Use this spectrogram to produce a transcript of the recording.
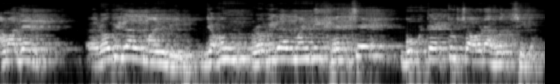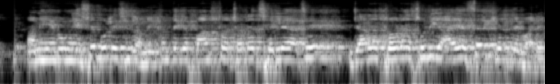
আমাদের রবিলাল মান্ডি, যখন রবিলাল মান্ডি খেলছে, বুকটা একটু চওড়া হচ্ছিল। আমি এবং এসে বলেছিলাম, এখান থেকে পাঁচটা, ছটা ছেলে আছে, যারা সরাসরি আইএসএল খেলতে পারে।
